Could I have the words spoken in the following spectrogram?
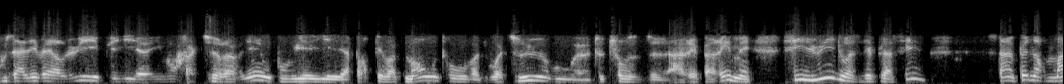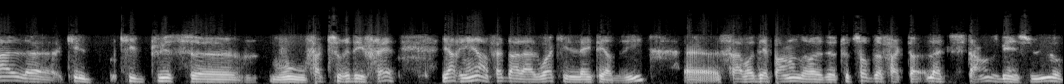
vous allez vers lui, puis euh, il vous facture rien. Vous pouvez y apporter votre montre ou votre voiture ou euh, toute chose à réparer. Mais si lui doit se déplacer, c'est un peu normal euh, qu'il puisse euh, vous facturer des frais. Il n'y a rien, en fait, dans la loi qui l'interdit. Euh, ça va dépendre de toutes sortes de facteurs. La distance, bien sûr.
